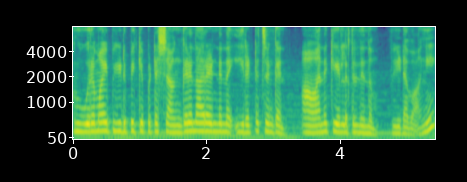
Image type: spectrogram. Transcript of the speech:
ക്രൂരമായി പീഡിപ്പിക്കപ്പെട്ട ശങ്കരനാരായണൻ എന്ന ഇരട്ടച്ചങ്കൻ ആന കേരളത്തിൽ നിന്നും വിട വാങ്ങി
